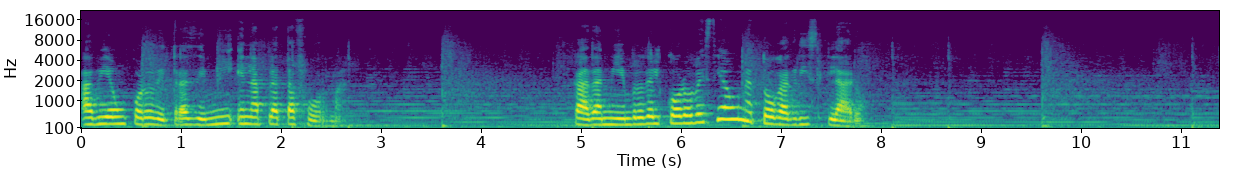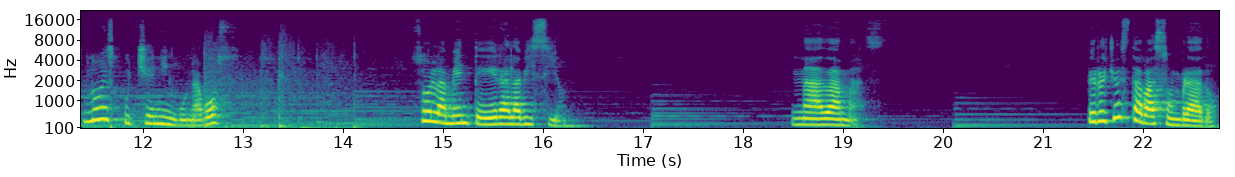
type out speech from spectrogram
Había un coro detrás de mí en la plataforma. Cada miembro del coro vestía una toga gris claro. No escuché ninguna voz. Solamente era la visión. Nada más. Pero yo estaba asombrado.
